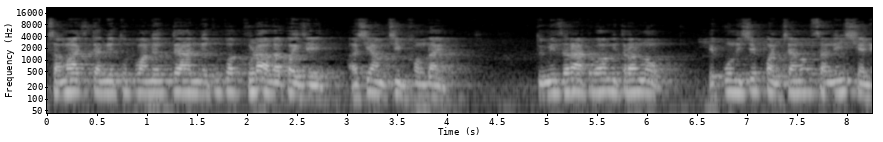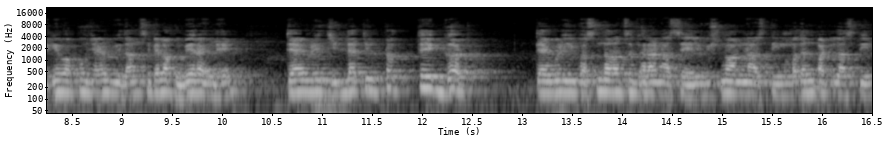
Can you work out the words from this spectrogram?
समाज त्या नेतृत्वाने त्या नेतृत्वात पुढे आला पाहिजे अशी आमची भावना आहे. तुम्ही जर आठवा मित्रांनो एकोणीसशे पंच्याण्णव साली शेंडगे बापू ज्यावेळी विधानसभेला उभे राहिले त्यावेळी जिल्ह्यातील प्रत्येक गट त्यावेळी वसंतदादाचं घराणं असेल विष्णू अण्णा असतील मदन पाटील असतील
